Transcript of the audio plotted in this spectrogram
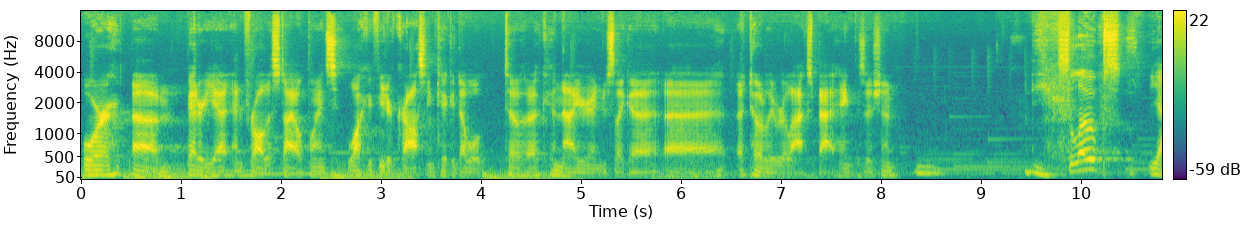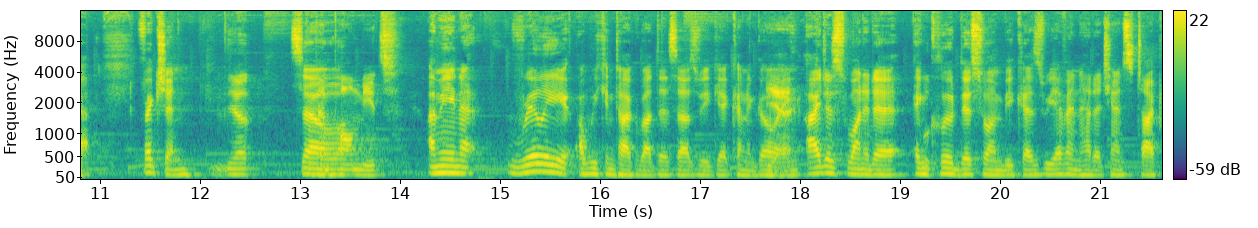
or um, better yet, and for all the style points, walk your feet across and kick a double toe hook, and now you're in just like a, a, a totally relaxed bat hang position. Slopes. Yeah, friction. Yep. So Then palm meets. I mean, really, uh, we can talk about this as we get kind of going. Yeah. I just wanted to include this one because we haven't had a chance to talk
